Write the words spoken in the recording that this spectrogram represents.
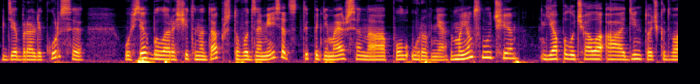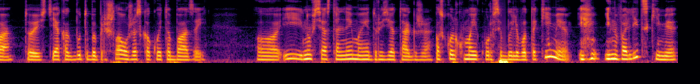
где брали курсы, у всех было рассчитано так, что вот за месяц ты поднимаешься на пол уровня. В моем случае я получала А1.2, то есть я как будто бы пришла уже с какой-то базой. Э, И, ну, все остальные мои друзья также. Поскольку мои курсы были вот такими, инвалидскими,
